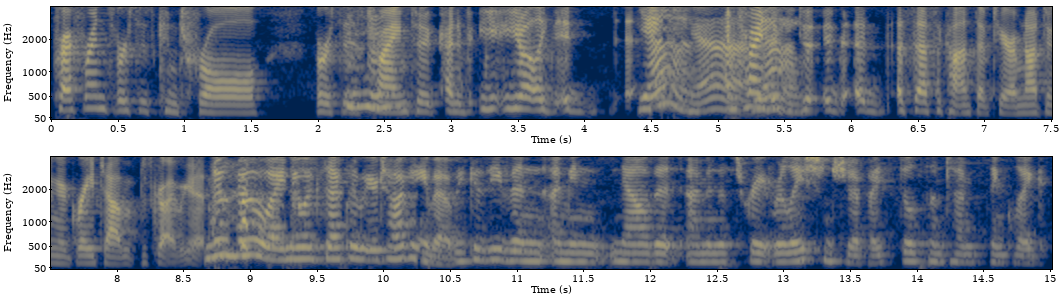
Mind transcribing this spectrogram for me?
preference versus control versus Mhm. trying to kind of, you, you know, like it, Yeah. yeah I'm trying Yeah. to d- uh, assess a concept here. I'm not doing a great job of describing it. No, no, I know exactly what you're talking about because even, I mean, now that I'm in this great relationship, I still sometimes think like,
